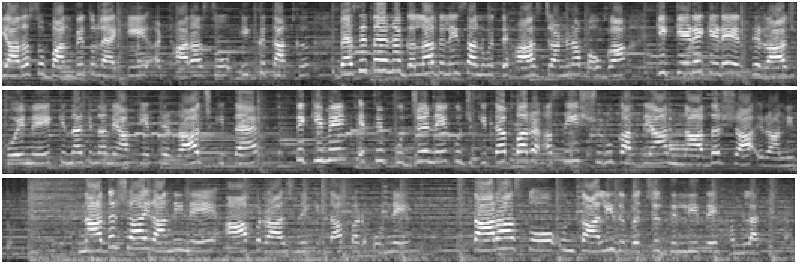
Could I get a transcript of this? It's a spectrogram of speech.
1192 ਤੋਂ ਲੈ ਕੇ 1801 ਤੱਕ। ਵੈਸੇ ਤਾਂ ਇਹਨਾਂ ਗੱਲਾਂ ਦੇ ਲਈ ਸਾਨੂੰ ਇਤਿਹਾਸ ਜਾਣਨਾ ਪਊਗਾ ਕਿ ਕਿਹੜੇ-ਕਿਹੜੇ ਇੱਥੇ ਰਾਜ ਹੋਏ ਨੇ ਕਿੰਨਾ ਕਿੰਨਾ ਨੇ ਆ ਕੇ ਇੱਥੇ ਰਾਜ ਕੀਤਾ ਹੈ ਤੇ ਕਿਵੇਂ ਇੱਥੇ ਪੁੱਜੇ ਨੇ, ਕੁਝ ਕੀਤਾ ਪਰ ਅਸੀਂ ਸ਼ੁਰੂ ਕਰਦੇ ਹਾਂ ਨਾਦਰ ਸ਼ਾਹ ਇਰਾਨੀ ਤੋਂ। ਨਾਦਰ ਸ਼ਾਹ ਇਰਾਨੀ ਨੇ ਆਪ ਰਾਜ ਨੇ ਕੀਤਾ, ਪਰ ਉਹਨੇ 1739 ਦੇ ਵਿੱਚ ਦਿੱਲੀ ਤੇ ਹਮਲਾ ਕੀਤਾ।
